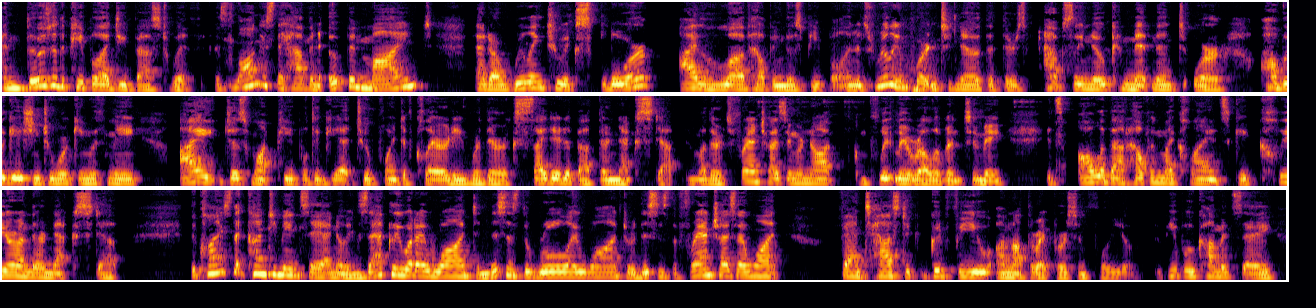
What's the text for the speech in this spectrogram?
And those are the people I do best with. As long as they have an open mind and are willing to explore, I love helping those people. And it's really important to know that there's absolutely no commitment or obligation to working with me. I just want people to get to a point of clarity where they're excited about their next step. And whether it's franchising or not, completely irrelevant to me. It's all about helping my clients get clear on their next step. The clients that come to me and say, I know exactly what I want, and this is the role I want, or this is the franchise I want, fantastic, good for you. I'm not the right person for you. The people who come and say,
